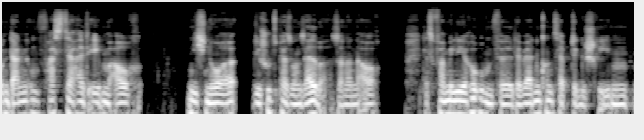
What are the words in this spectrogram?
und dann umfasst er halt eben auch nicht nur die Schutzperson selber, sondern auch das familiäre Umfeld. Da werden Konzepte geschrieben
